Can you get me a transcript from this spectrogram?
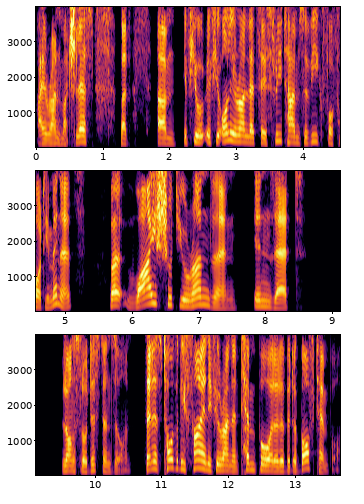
I run much less. But um, if you if you only run, let's say, three times a week for forty minutes, well, why should you run then in that long slow distance zone? then it's totally fine if you run in tempo a little bit above tempo,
